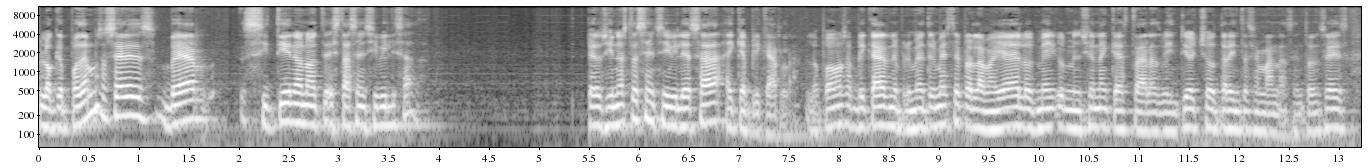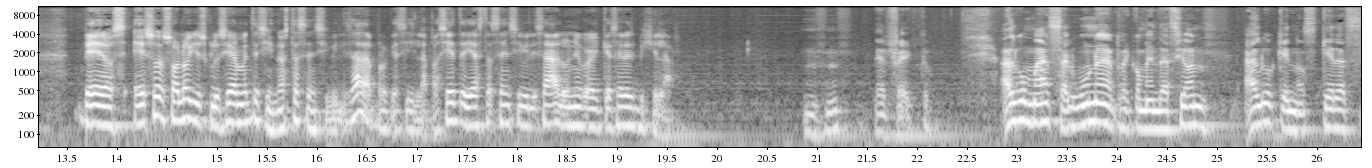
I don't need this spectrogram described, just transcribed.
lo que podemos hacer es ver si tiene o no está sensibilizada pero si no está sensibilizada, hay que aplicarla. Lo podemos aplicar en el primer trimestre, pero la mayoría de los médicos mencionan que hasta las 28 o 30 semanas. Entonces, pero eso solo y exclusivamente si no está sensibilizada, porque si la paciente ya está sensibilizada, lo único que hay que hacer es vigilar. Perfecto. ¿Algo más? ¿Alguna recomendación algo que nos quieras.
